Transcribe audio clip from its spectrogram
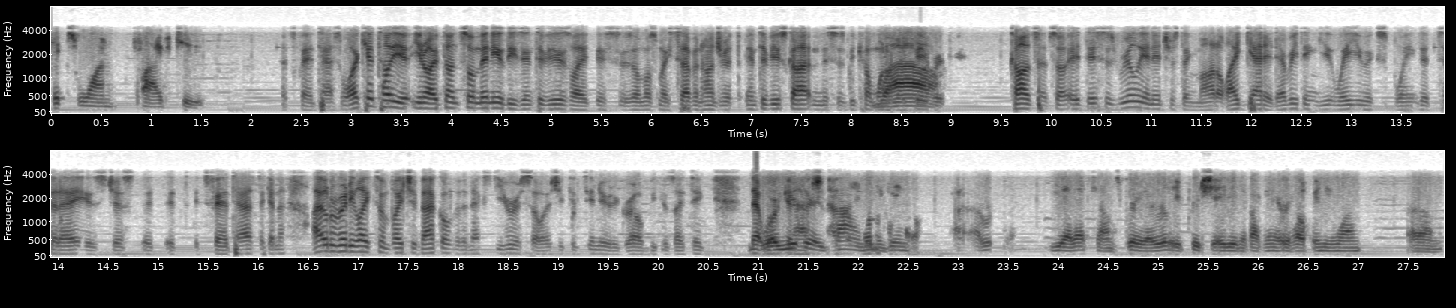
six one five two. That's fantastic. Well, I can't tell you. You know, I've done so many of these interviews. Like this is almost my 700th interview, Scott, and this has become one wow. of my favorite concept. So it, this is really an interesting model. I get it. Everything you way you explained it today is just it, it, it's fantastic. And I would already like to invite you back over the next year or so as you continue to grow because I think network well, you're very kind. And again, I, I, yeah, that sounds great. I really appreciate it. If I can ever help anyone, um,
